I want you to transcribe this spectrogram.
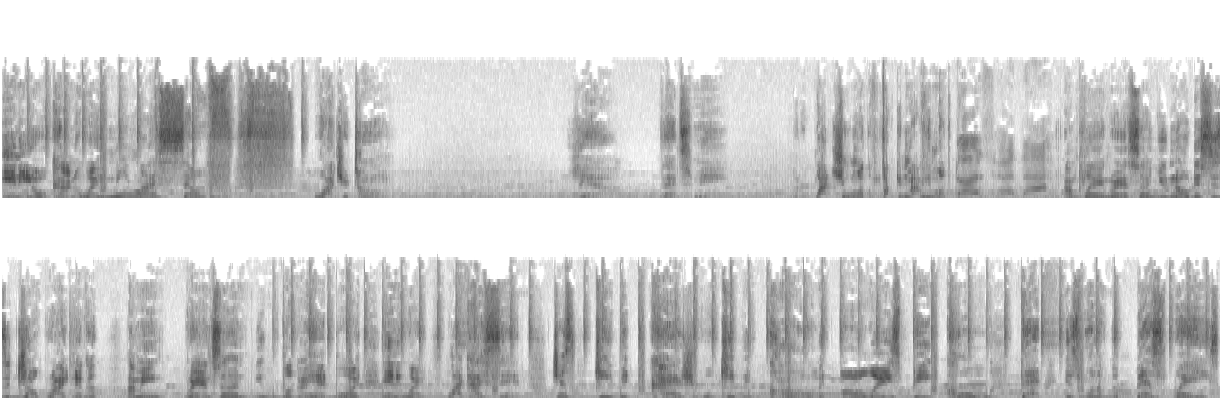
any old kind of way. Me, myself, watch your tone. Yeah, that's me. Better watch your motherfucking mouth, you mother. I'm playing, grandson. You know this is a joke, right, nigga? I mean, grandson, you boogerhead boy. Anyway, like I said, just keep it casual, keep it calm, and always be cool. That is one of the best ways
